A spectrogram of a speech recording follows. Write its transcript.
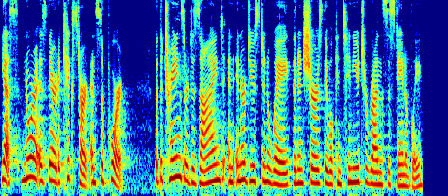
Yes, Noora is there to kickstart and support, but the trainings are designed and introduced in a way that ensures they will continue to run sustainably.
